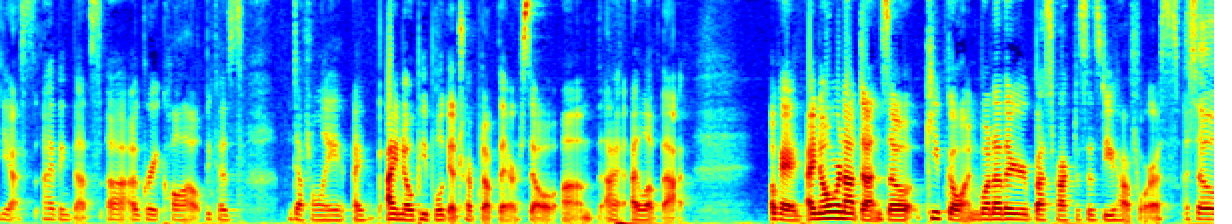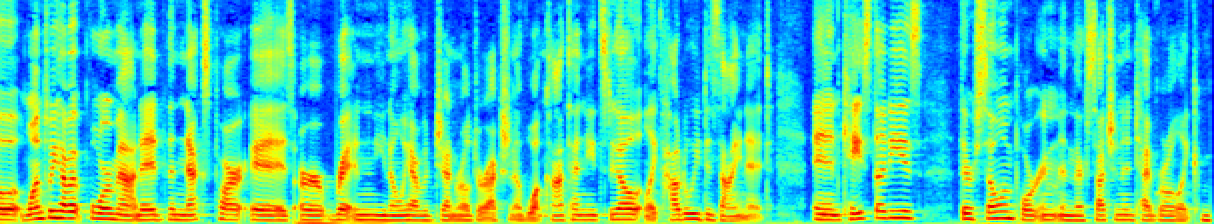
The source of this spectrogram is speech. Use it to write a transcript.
Yes, I think that's a great call out because definitely I, I know people get tripped up there. So um, I, I love that. Okay, I know we're not done, so keep going. What other best practices do you have for us? So, once we have it formatted, the next part is, or written, you know, we have a general direction of what content needs to go. Like, how do we design it? And case studies, they're so important and they're such an integral like com-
